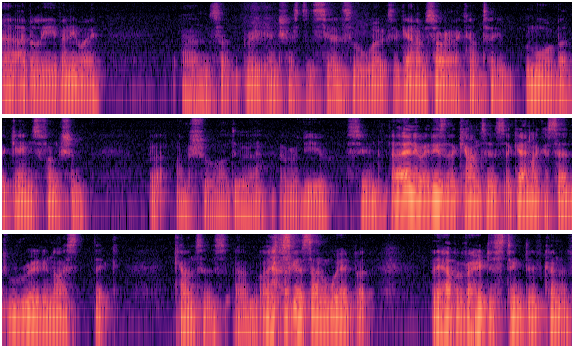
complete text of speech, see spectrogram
Uh, I believe anyway. Um, so I'm really interested to see how this all works. Again, I'm sorry I can't tell you more about the game's function, but I'm sure I'll do a, a review soon. Uh, anyway, these are the counters. Again, like I said, really nice, thick counters. Um, I know it's going to sound weird, but they have a very distinctive kind of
